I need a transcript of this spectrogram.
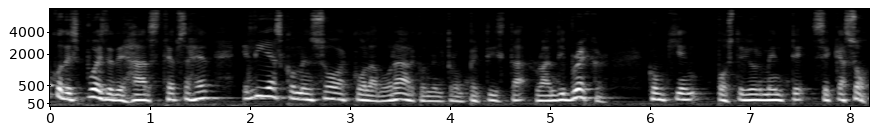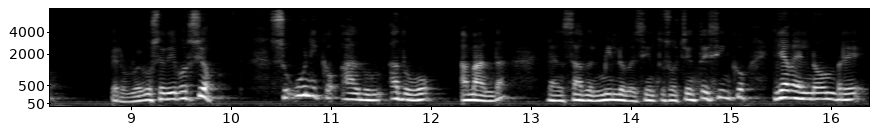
Poco después de dejar Steps Ahead, Elías comenzó a colaborar con el trompetista Randy Brecker, con quien posteriormente se casó, pero luego se divorció. Su único álbum a dúo, Amanda, lanzado en 1985, lleva el nombre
